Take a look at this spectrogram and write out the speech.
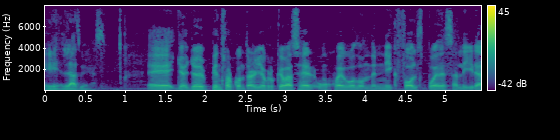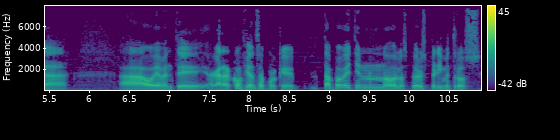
eh, Las Vegas. Eh, yo, yo pienso al contrario, yo creo que va a ser un juego donde Nick Foles puede salir a, a, obviamente, agarrar confianza, porque Tampa Bay tiene uno de los peores perímetros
